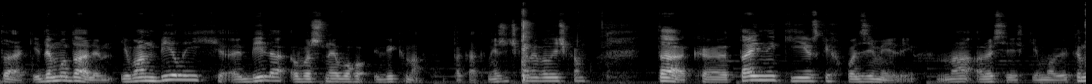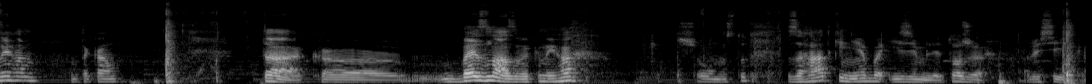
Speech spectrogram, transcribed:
Так, ідемо далі. Іван Білий е, біля вишневого вікна. Така книжечка невеличка. Так, е, Тайни київських подземелій. На російській мові книга. Така. Так. е, Без назви книга. Що у нас тут? Загадки неба і землі. Теж російська.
